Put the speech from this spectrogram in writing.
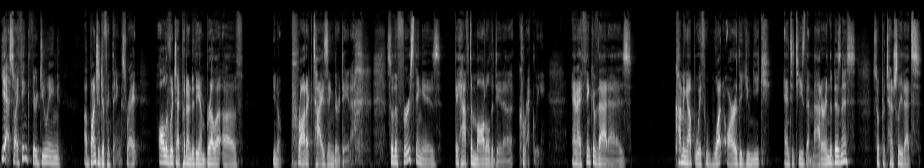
Yeah, so I think they're doing a bunch of different things, right? all of which I put under the umbrella of, you know, productizing their data. So the first thing is they have to model the data correctly. And I think of that as coming up with what are the unique entities that matter in the business. So potentially that's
